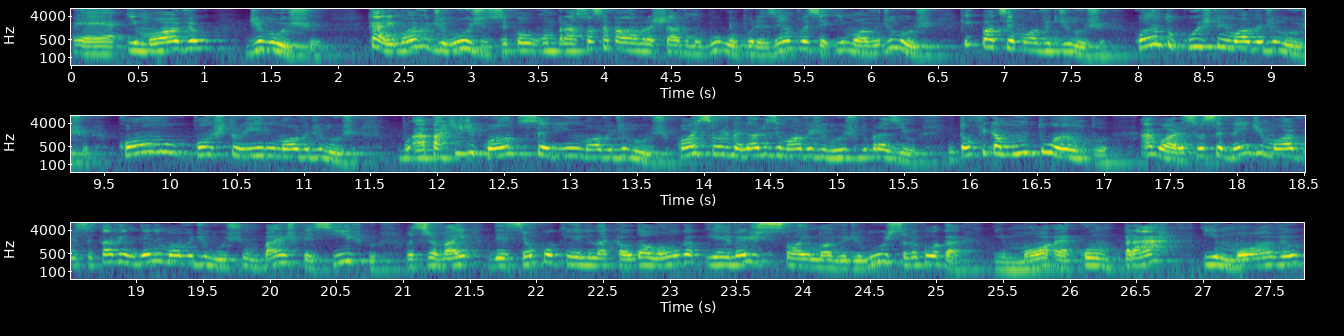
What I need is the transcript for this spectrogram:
é, imóvel de luxo. Cara, imóvel de luxo, se você comprar só essa palavra-chave no Google, por exemplo, vai ser imóvel de luxo. O que pode ser imóvel de luxo? Quanto custa um imóvel de luxo? Como construir um imóvel de luxo? A partir de quanto seria um imóvel de luxo? Quais são os melhores imóveis de luxo do Brasil? Então fica muito amplo. Agora, se você vende imóvel, você está vendendo imóvel de luxo em um bairro específico, você já vai descer um pouquinho ali na cauda longa e ao invés de só imóvel de luxo, você vai colocar imó é, comprar imóvel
